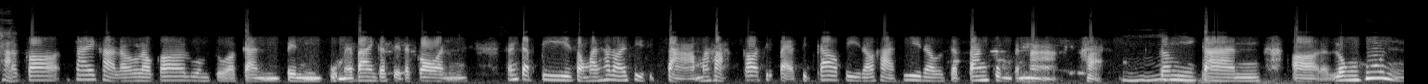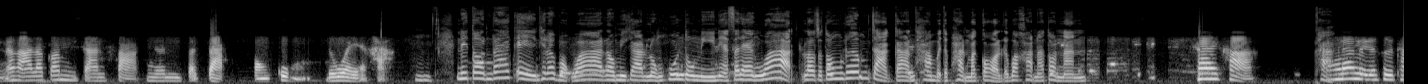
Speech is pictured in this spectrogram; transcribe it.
ค่ะ แล้วก็ใช่ค่ะแล้วเราก็รวมตัวกันเป็นกลุ่มแม่บ้านเกษตรกร ตั้งแต่ปี 2543อะค่ะ ก็ 18-19 ปีแล้วค่ะ ที่เราจะตั้งกลุ่มกันมาค่ะอืมก็มีการเอ่อลงหุ้นนะคะ แล้วก็มีการฝากเงินประจักษ์ของกลุ่มด้วยอะค่ะ ในตอนแรกเองที่เราบอกว่าเรามีการลงหุ้นตรงนี้เนี่ย แสดงว่าเราจะต้องเริ่มจากการทำผลิตภัณฑ์มาก่อนหรือว่าคะณตอนนั้น ใช่ค่ะคค่ะรั้งแรกเลยก็คือท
